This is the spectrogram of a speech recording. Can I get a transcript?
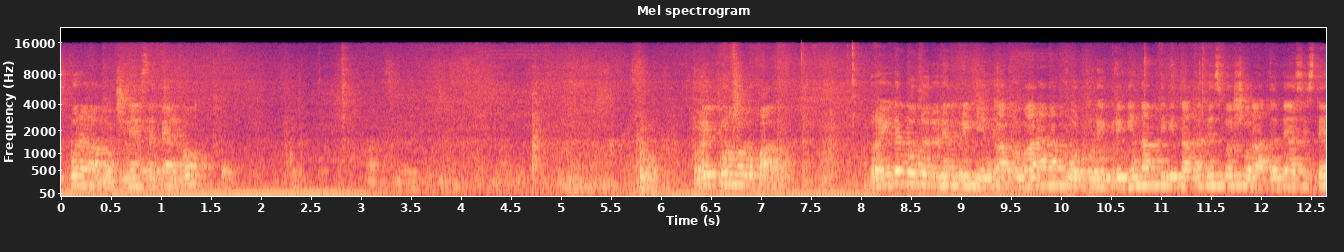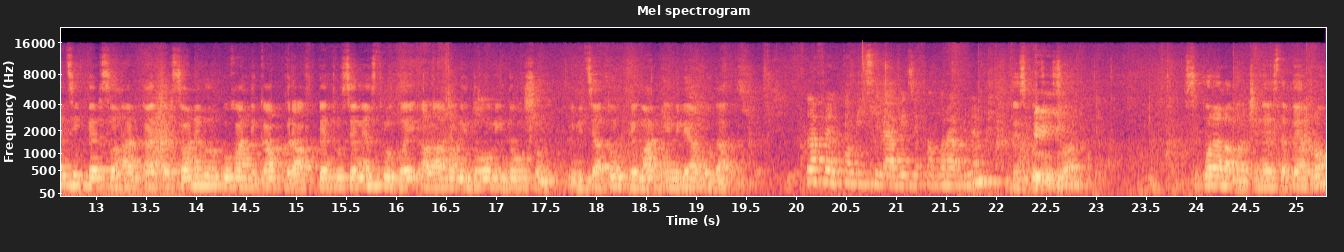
Spune la vot. Cine este pentru? Proiectul numărul 4. Proiect de hotărâre privind aprobarea raportului privind activitatea desfășurată de asistenții personali ai persoanelor cu handicap grav pentru semestrul 2 al anului 2021. Inițiator primar Emilian Budar. La fel, comisiile avize favorabile. Discuții sunt? Supune la vot. Cine este pentru?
